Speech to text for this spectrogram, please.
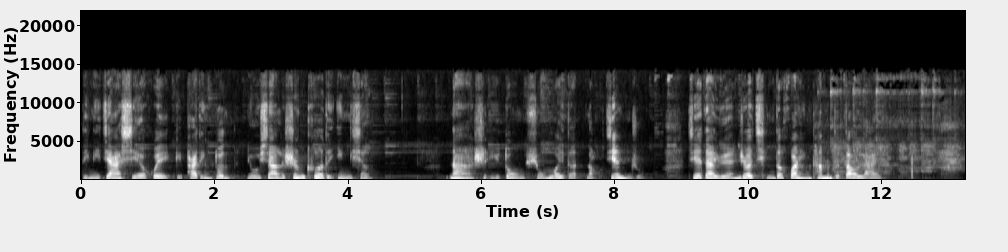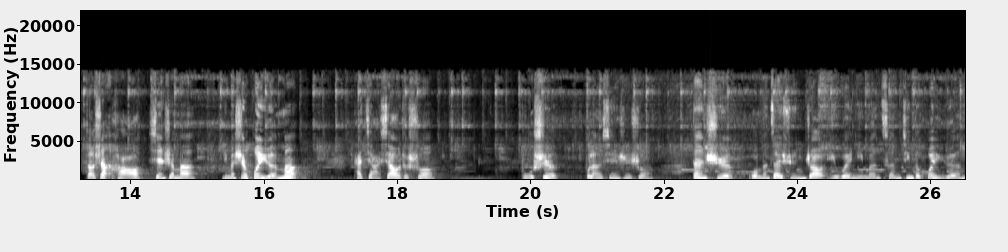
蒂尼加协会给帕丁顿留下了深刻的印象。那是一栋雄伟的老建筑，接待员热情地欢迎他们的到来。早上好，先生们，你们是会员吗？他假笑着说：“不是。”布朗先生说。但是我们在寻找一位你们曾经的会员，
